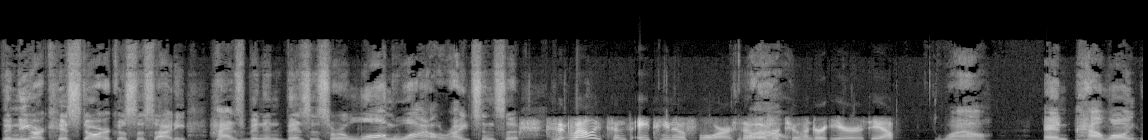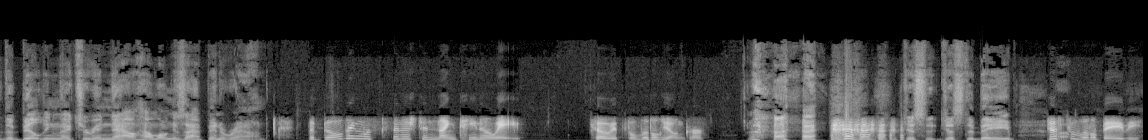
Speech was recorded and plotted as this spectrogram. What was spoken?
The New York Historical Society has been in business for a long while, right? Since uh, Well, since 1804, so Wow. over 200 years. Yep. wow. And how long the building that you're in now, how long has that been around? The building was finished in 1908, so it's a little younger. just just a babe. Just a little baby.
